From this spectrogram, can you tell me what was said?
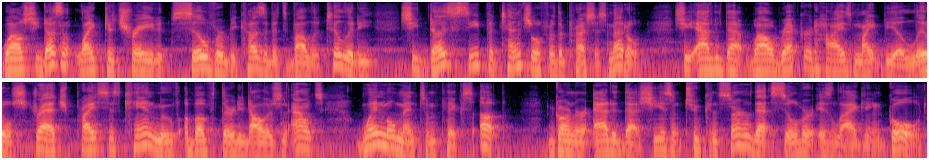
while she doesn't like to trade silver because of its volatility, she does see potential for the precious metal. She added that while record highs might be a little stretch, prices can move above $30 an ounce when momentum picks up. Garner added that she isn't too concerned that silver is lagging gold.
